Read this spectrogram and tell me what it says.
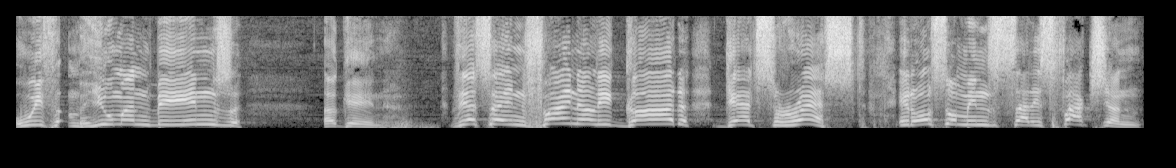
with human beings again. They're saying finally God gets rest. It also means satisfaction.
